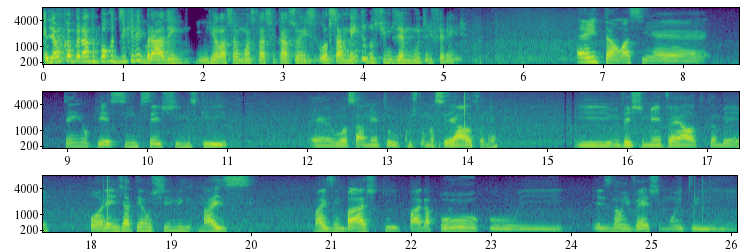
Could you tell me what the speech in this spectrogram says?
ele é um campeonato um pouco desequilibrado em, em relação a algumas classificações. O orçamento dos times é muito diferente. É, então, assim, é... tem o quê? Cinco, seis times que é, o orçamento costuma ser alto, né? E o investimento é alto também. Porém, já tem uns times mais, mais embaixo que paga pouco e eles não investem muito em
